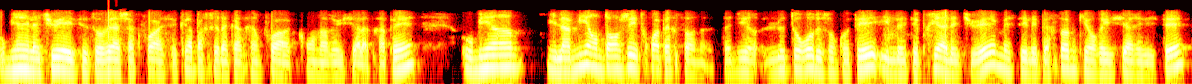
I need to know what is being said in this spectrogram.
ou bien il a tué et il s'est sauvé à chaque fois, c'est qu'à partir de la quatrième fois qu'on a réussi à l'attraper, ou bien il a mis en danger trois personnes, c'est-à-dire le taureau de son côté, il était prêt à les tuer, mais c'est les personnes qui ont réussi à résister.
